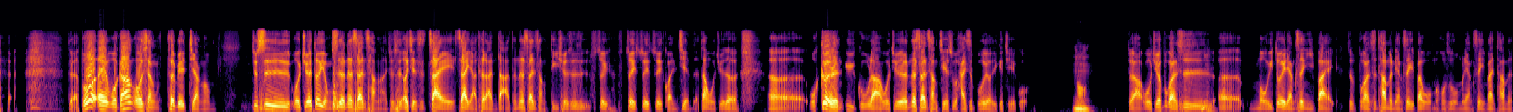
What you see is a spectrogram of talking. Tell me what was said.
对，不过哎，我刚刚我想特别讲哦，就是我觉得对勇士的那三场啊，就是而且是在在亚特兰大的那三场，的确是最最最最关键的。但我觉得，呃，我个人预估啦，我觉得那三场结束还是不会有一个结果。嗯，对啊，我觉得不管是呃某一队两胜一败，就不管是他们两胜一败我们，或是我们两胜一败他们，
